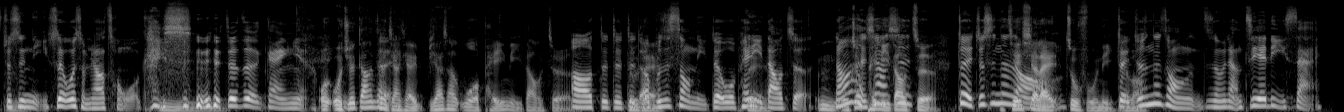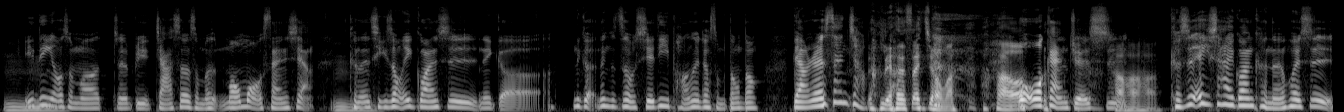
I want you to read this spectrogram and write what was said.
就是你，所以为什么要从我开始？嗯、就这个概念。我我觉得刚刚这样讲起来比较像我陪你到这。哦，对对对对，而不是送你，对我陪你到这。嗯，然后很像是对，就是那种接下来祝福你。对，就是那种怎么讲接力赛，嗯、一定有什么，就比假设什么某某三项，嗯、可能其中一关是那个那个那个这种斜地跑，那个叫什么东东？两人三角。两人三角吗？好，我我感觉是。好好好。可是哎，下一关可能会是。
